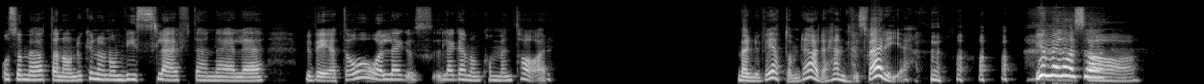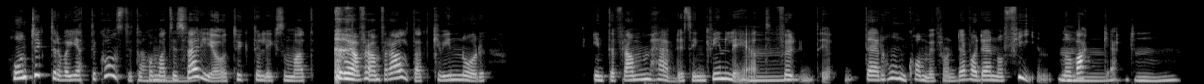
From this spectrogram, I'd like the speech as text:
och så möta någon, då kunde någon vissla efter henne eller du vet, åh, lägga, lägga någon kommentar. Men du vet om det hade hänt i Sverige. Ja men alltså, ja. hon tyckte det var jättekonstigt att komma Mm. till Sverige och tyckte liksom att, framförallt att kvinnor inte framhävde sin kvinnlighet. Mm. För där hon kom ifrån, det var det något fint, något Mm, vackert. Mm.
